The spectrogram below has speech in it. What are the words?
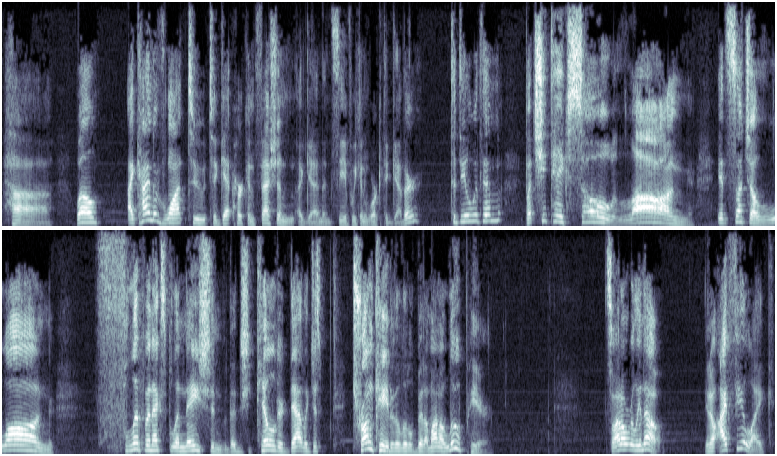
Huh. Well, I kind of want to to get her confession again and see if we can work together to deal with him, but she takes so long. It's such a long flippant explanation that she killed her dad like just truncated a little bit. I'm on a loop here. So I don't really know. You know, I feel like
